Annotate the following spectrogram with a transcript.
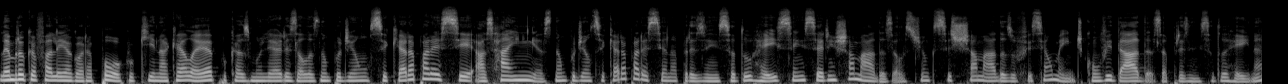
Lembra o que eu falei agora há pouco? Que naquela época as mulheres elas não podiam sequer aparecer, as rainhas não podiam sequer aparecer na presença do rei sem serem chamadas. Elas tinham que ser chamadas oficialmente, convidadas à presença do rei, né?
